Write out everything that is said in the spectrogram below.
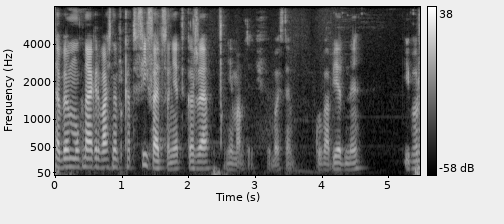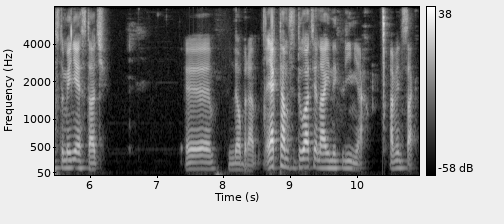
to bym mógł nagrywać na przykład FIFA, co nie? Tylko, że nie mam tej FIFA, bo jestem kurwa biedny. I po prostu mnie nie stać. Yy, dobra. Jak tam sytuacja na innych liniach? A więc tak.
